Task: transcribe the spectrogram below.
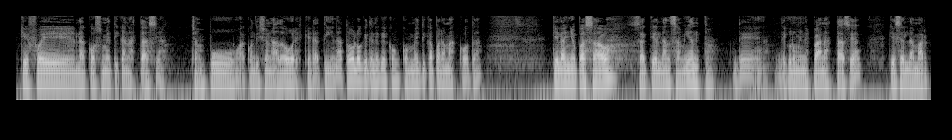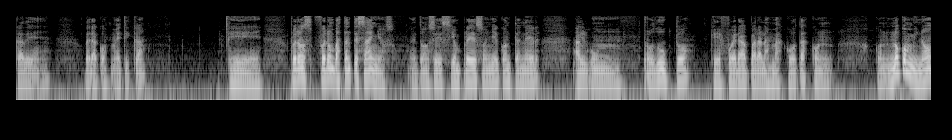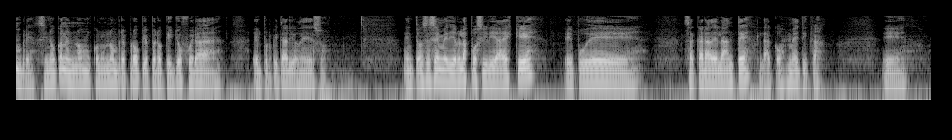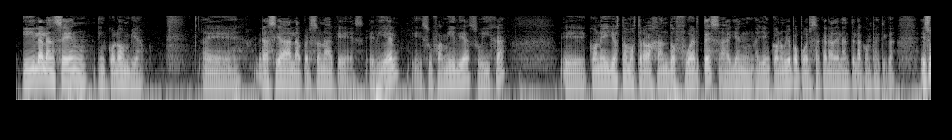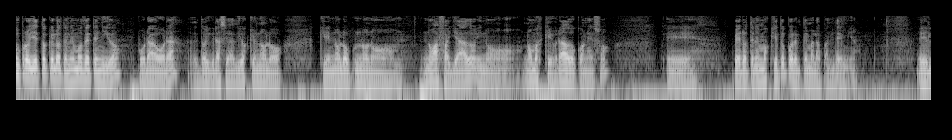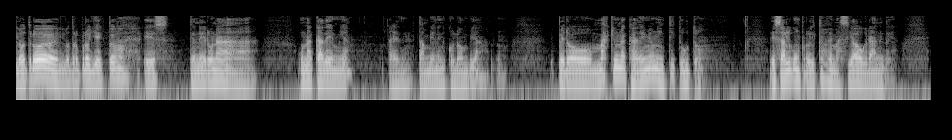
que fue la cosmética Anastasia champú, acondicionadores, queratina, todo lo que tiene que ver con cosmética para mascota. Que el año pasado saqué el lanzamiento de, de Grooming Anastasia, que es la marca de, de la cosmética. Eh, fueron, fueron bastantes años, entonces siempre soñé con tener algún producto que fuera para las mascotas con, con no con mi nombre, sino con, el con un nombre propio, pero que yo fuera el propietario de eso. Entonces se me dieron las posibilidades que eh, pude sacar adelante la cosmética. Eh, y la lancé en, Colombia. Eh, gracias a la persona que es Ediel y su familia, su hija. Con ellos estamos trabajando fuertes allá en, Colombia para poder sacar adelante la cosmética. Es un proyecto que lo tenemos detenido por ahora. Doy gracias a Dios que no lo, que no lo, no, no, no ha fallado y no, no hemos quebrado con eso. Eh, pero tenemos quieto por el tema de la pandemia. El otro, el otro proyecto es tener una, una academia, también en Colombia, pero más que una academia, un instituto. Es algo, un proyecto demasiado grande.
